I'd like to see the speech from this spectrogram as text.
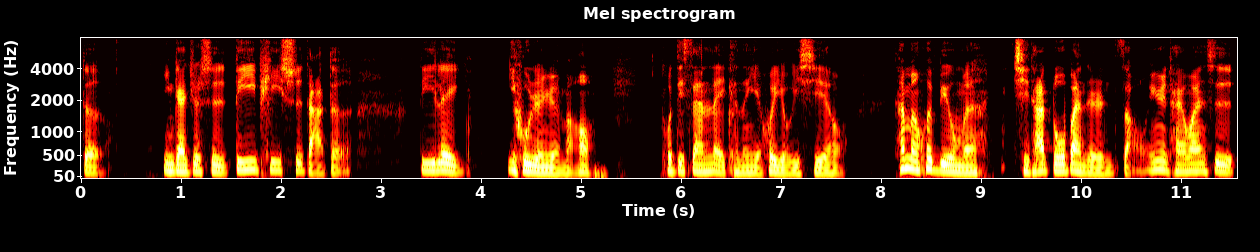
的，应该就是第一批施打的。第一类医护人员嘛，哦，或第三类可能也会有一些哦，他们会比我们其他多半的人早，因为台湾是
